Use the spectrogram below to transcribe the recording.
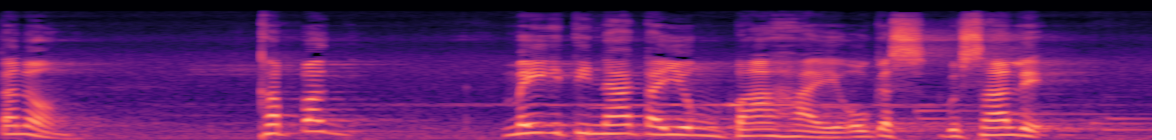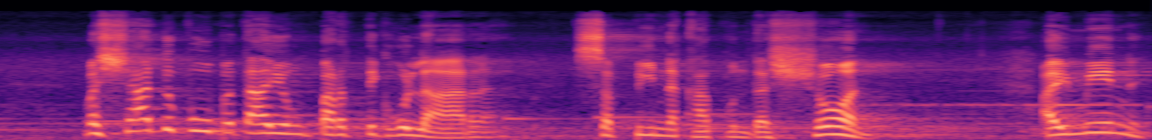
Tanong, kapag may itinatayong bahay o gusali, masyado po ba tayong partikular sa pinakapundasyon? I mean,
